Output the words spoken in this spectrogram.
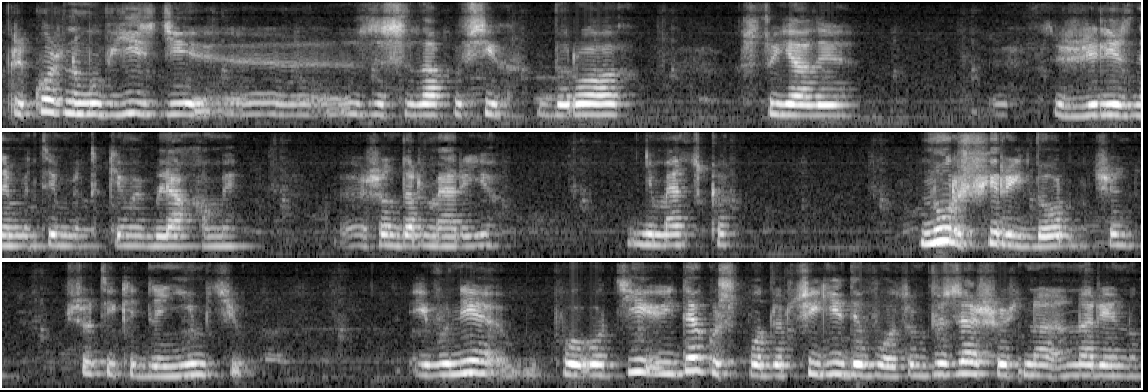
При кожному в'їзді е, з села по всіх дорогах стояли е, з желізними тими такими бляхами е, жандармерія німецька, Нурфірідорчин, все тільки для німців. І вони по оті, йде господар чи їде возом, везе щось на, на ринок.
